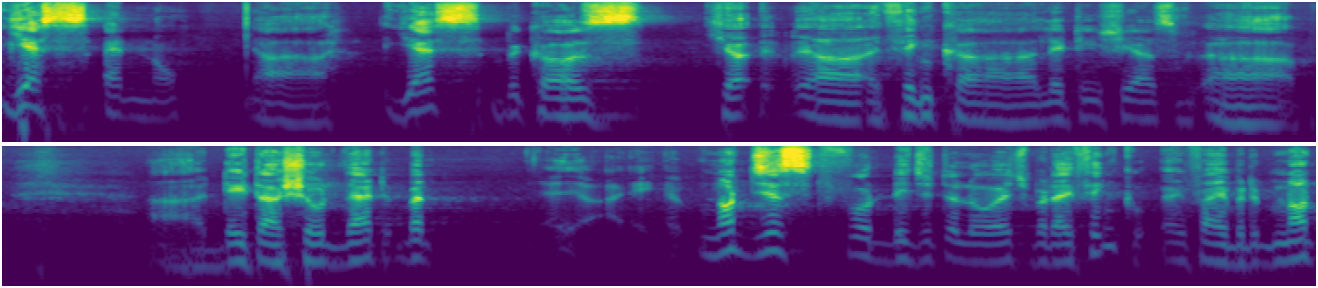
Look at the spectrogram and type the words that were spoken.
Yes and no. Uh, yes, because here, uh, I think uh, Letitia's data showed that, but not just for digital OH, but I think, if I'm not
